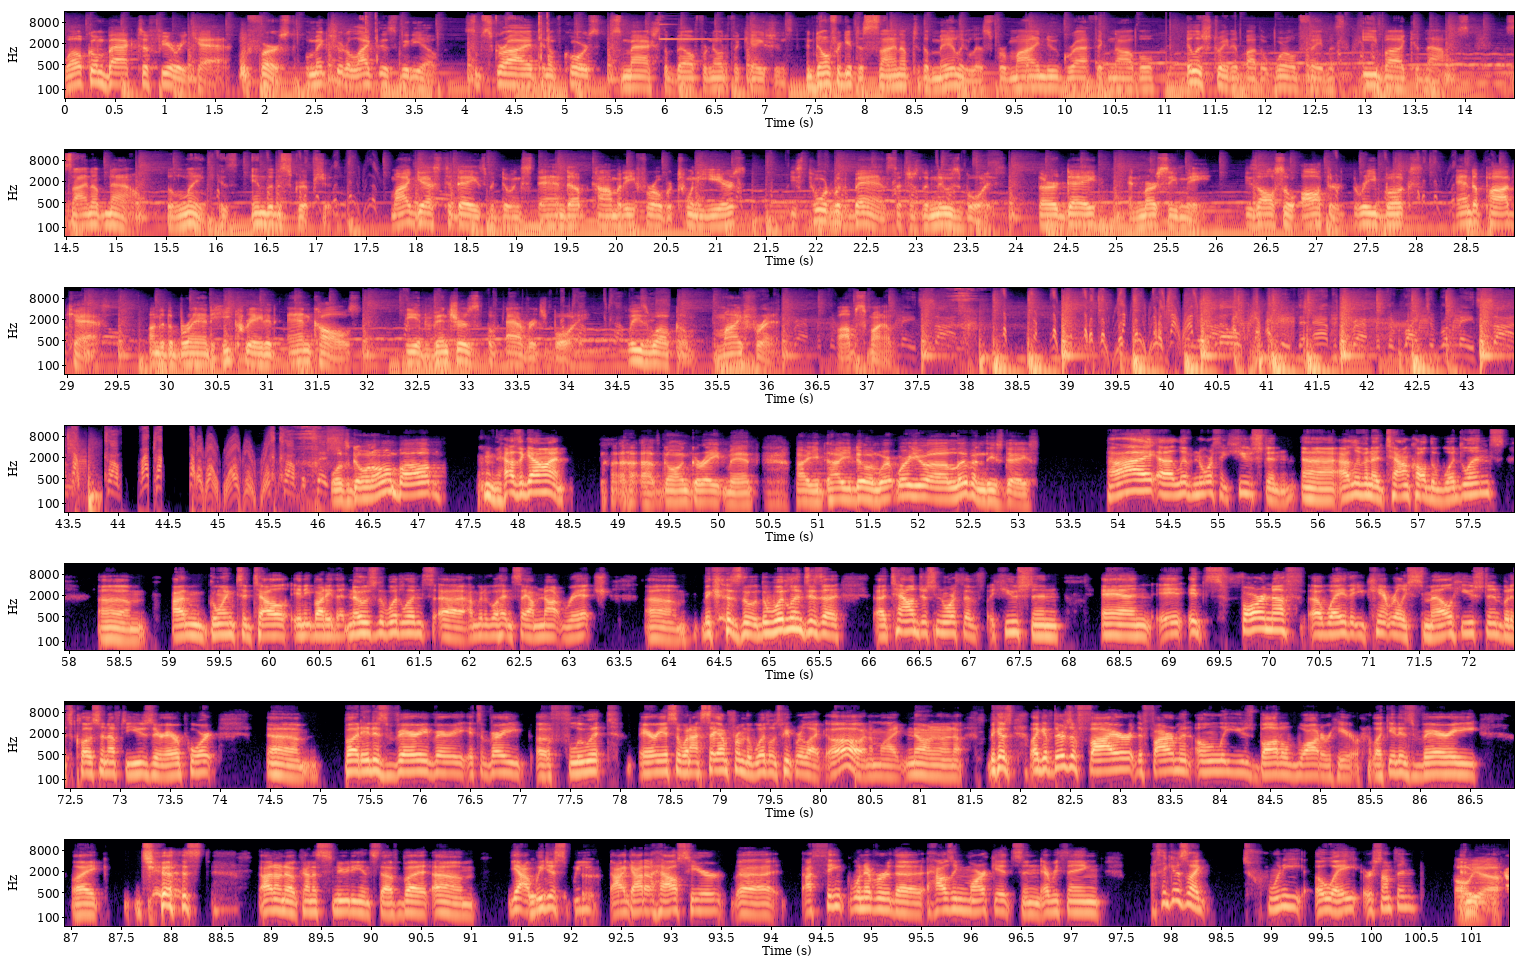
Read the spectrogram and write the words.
Welcome back to FuryCast. First, make sure to like this video, subscribe, and of course, smash the bell for notifications. And don't forget to sign up to the mailing list for my new graphic novel, illustrated by the world famous Ebi Canales. Sign up now. The link is in the description. My guest today has been doing stand up comedy for over 20 years. He's toured with bands such as the Newsboys, Third Day, and Mercy Me. He's also authored three books and a podcast under the brand he created and calls The Adventures of Average Boy. Please welcome my friend, Bob Smiley. What's going on, Bob? How's it going? it's going great, man. How you how you doing? Where where you uh, living these days? I uh, live north of Houston. Uh, I live in a town called the Woodlands. Um, I'm going to tell anybody that knows the Woodlands. Uh, I'm going to go ahead and say I'm not rich um, because the the Woodlands is a, a town just north of Houston, and it, it's far enough away that you can't really smell Houston, but it's close enough to use their airport. Um, but it is very very it's a very affluent area so when i say i'm from the woodlands people are like oh and i'm like no no no because like if there's a fire the firemen only use bottled water here like it is very like just i don't know kind of snooty and stuff but um yeah we just we i got a house here uh i think whenever the housing markets and everything i think it was like 2008 or something oh and yeah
